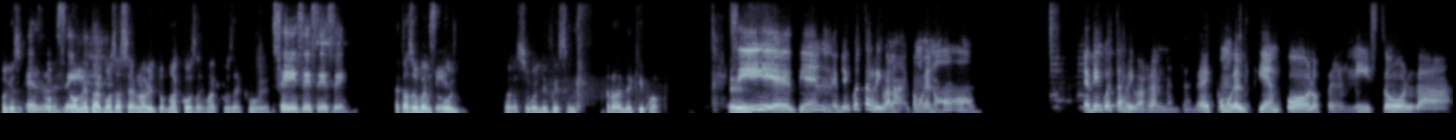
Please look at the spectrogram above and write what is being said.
Porque es- Eso, con, sí. con estas cosas se han abierto más cosas y más cosas. Como que Sí, sí, sí, sí. está súper Así es. cool, pero es súper difícil tratar de keep up. Eh, Sí, es bien, es bien cuesta arriba, la- como que no, es bien cuesta arriba realmente. Es como que el tiempo, los permisos, la...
